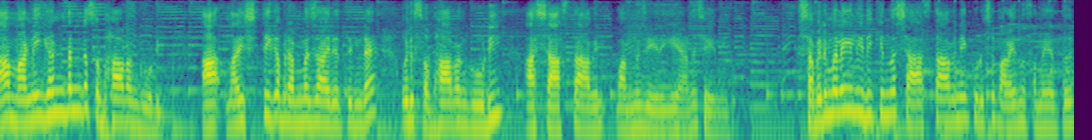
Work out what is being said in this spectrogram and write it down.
ആ മണികണ്ഠന്റെ സ്വഭാവം കൂടി ആ നൈഷ്ഠിക ബ്രഹ്മചാര്യത്തിന്റെ ഒരു സ്വഭാവം കൂടി ആ ശാസ്താവിൽ വന്നു ചേരുകയാണ് ചെയ്യുന്നത്. ശബരിമലയിൽ ഇരിക്കുന്ന ശാസ്താവിനെ കുറിച്ച് പറയുന്ന സമയത്ത്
